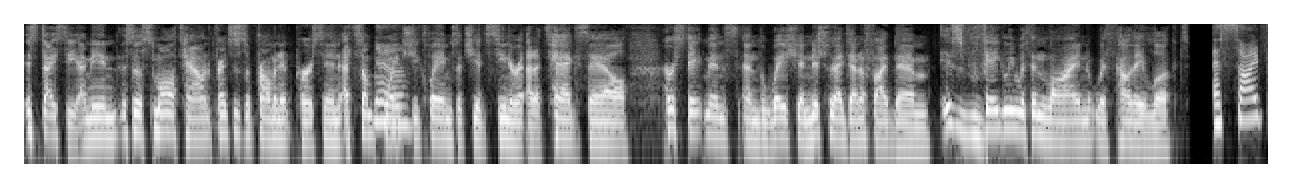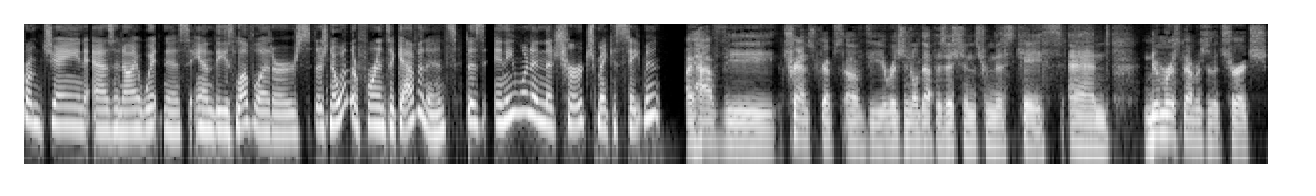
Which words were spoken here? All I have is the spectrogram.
It's dicey. I mean, this is a small town. Frances is a prominent person. At some Yeah. point, she claims that she had seen her at a tag sale. Her statements and the way she initially identified them is vaguely within line with how they looked. Aside from Jane as an eyewitness and these love letters, there's no other forensic evidence. Does anyone in the church make a statement? I have the transcripts of the original depositions from this case, and numerous members of the church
